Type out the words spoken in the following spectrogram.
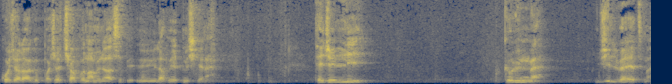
Koca Ragıp Paşa çapına münasip e, laf etmiş gene. Tecelli, görünme, cilve etme,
